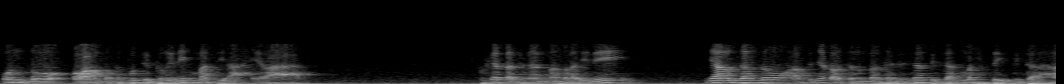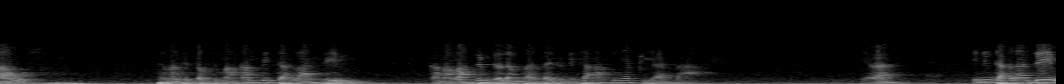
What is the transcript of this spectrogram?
untuk orang tersebut diberi nikmat di akhirat. Berkaitan dengan masalah ini yang itu artinya kalau dalam bahasa Indonesia tidak mesti, tidak harus. Jangan diterjemahkan tidak lazim. Karena lazim dalam bahasa Indonesia artinya biasa. Ya ini tidak lazim.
